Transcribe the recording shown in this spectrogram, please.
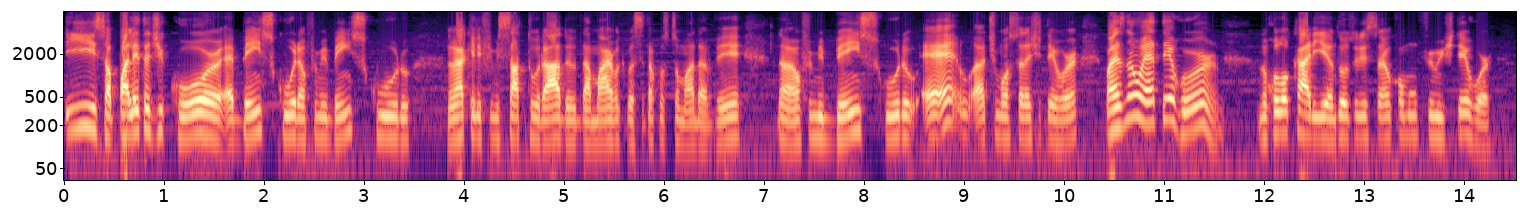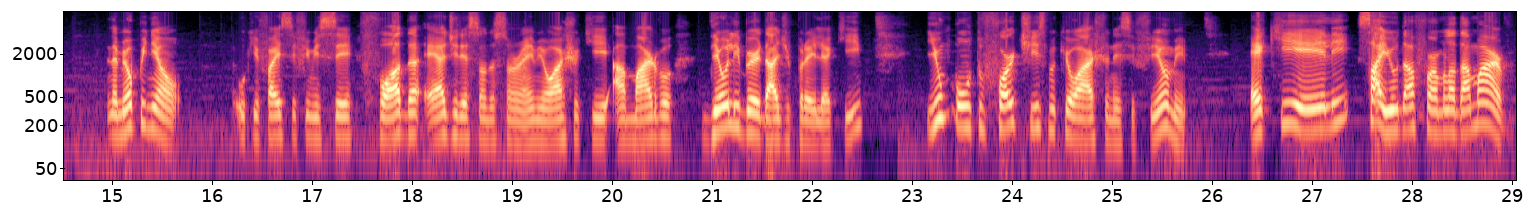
Isso, a paleta de cor é bem escura, é um filme bem escuro. Não é aquele filme saturado da Marvel que você está acostumado a ver. Não, é um filme bem escuro. É a atmosfera de terror, mas não é terror. Não colocaria Doutor Estranho como um filme de terror. Na minha opinião, o que faz esse filme ser foda é a direção do Sam Raimi. Eu acho que a Marvel deu liberdade para ele aqui. E um ponto fortíssimo que eu acho nesse filme é que ele saiu da fórmula da Marvel.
